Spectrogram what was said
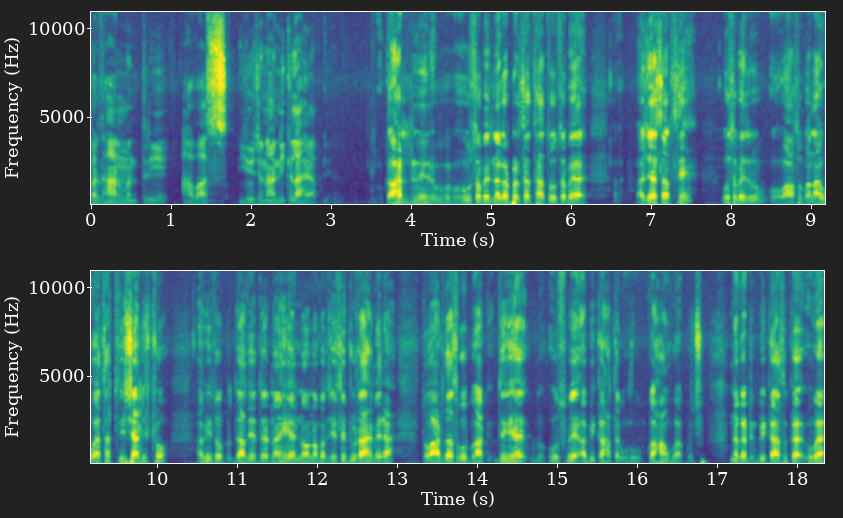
प्रधानमंत्री आवास योजना निकला है आपके कहा उस समय नगर परिषद था तो उस समय अजय सर थे। उस समय आवास बना हुआ था तीस चालीस ठो। अभी तो ज़्यादा देर नहीं है नौ नंबर जैसे जुड़ा है मेरा तो आठ दस गो है उसमें अभी कहाँ तक कहाँ हुआ कुछ? नगर विकास का हुआ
